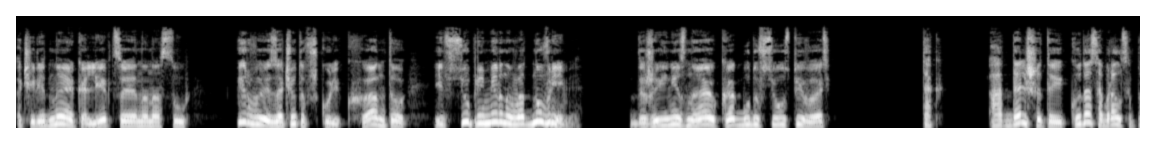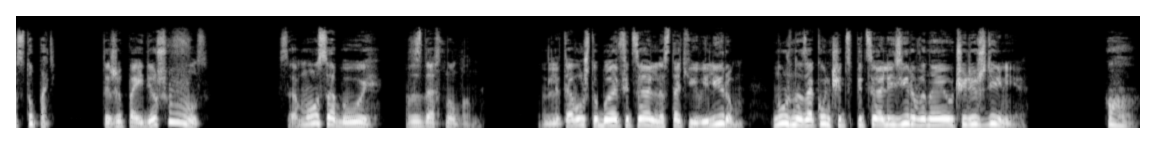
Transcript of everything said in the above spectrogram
Очередная коллекция на носу. Первые зачеты в школе к Ханту, и все примерно в одно время. Даже и не знаю, как буду все успевать». «Так, а дальше ты куда собрался поступать?» Ты же пойдешь в вуз?» «Само собой», — вздохнул он. «Для того, чтобы официально стать ювелиром, нужно закончить специализированное учреждение». «О,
